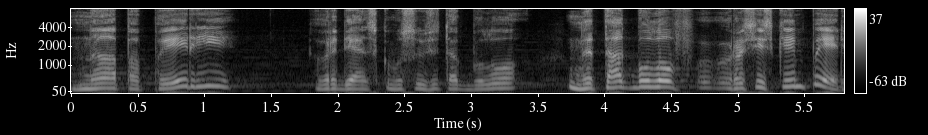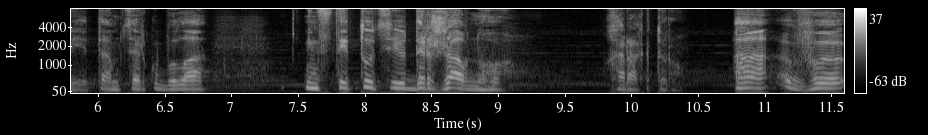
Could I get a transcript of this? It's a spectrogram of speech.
На папері в Радянському Союзі так було. Не так було в Російській імперії. Там церква була інституцією державного характеру. А в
